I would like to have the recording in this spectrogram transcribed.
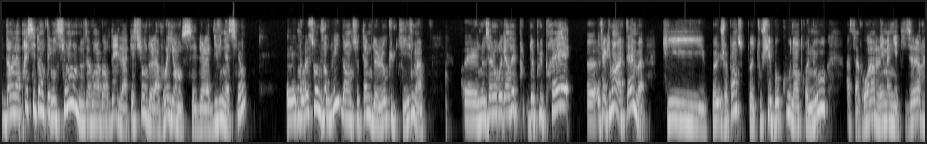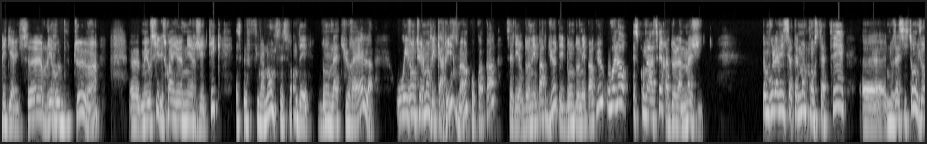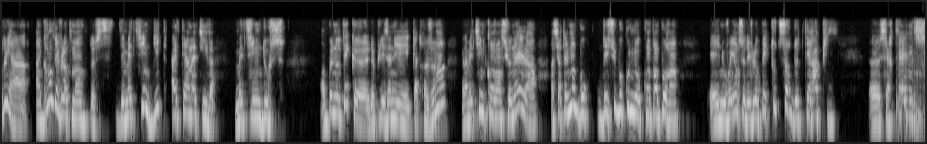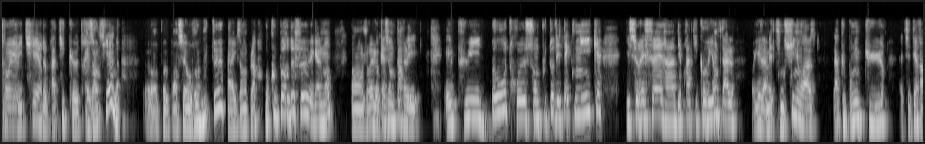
Dans la précédente émission, nous avons abordé la question de la voyance et de la divination. Nous restons aujourd'hui dans ce thème de l'occultisme. Nous allons regarder de plus près, euh, effectivement, un thème qui, je pense, peut toucher beaucoup d'entre nous, à savoir les magnétiseurs, les guérisseurs, les rebouteux, hein, euh, mais aussi les soins énergétiques. Est-ce que finalement, ce sont des dons naturels ou éventuellement des charismes, hein, pourquoi pas, c'est-à-dire donnés par Dieu, des dons donnés par Dieu, ou alors est-ce qu'on a affaire à de la magie? Comme vous l'avez certainement constaté, euh, nous assistons aujourd'hui à un, grand développement des médecines dites alternatives, médecine douce. On peut noter que depuis les années 80, la médecine conventionnelle a, certainement déçu beaucoup de nos contemporains. Et nous voyons se développer toutes sortes de thérapies. Euh, certaines sont héritières de pratiques euh, très anciennes. Euh, on peut penser aux rebouteux, par exemple, hein, aux coupeurs de feu également, dont j'aurai l'occasion de parler. Et puis d'autres sont plutôt des techniques qui se réfèrent à des pratiques orientales. Vous voyez, la médecine chinoise, l'acupuncture, etc.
